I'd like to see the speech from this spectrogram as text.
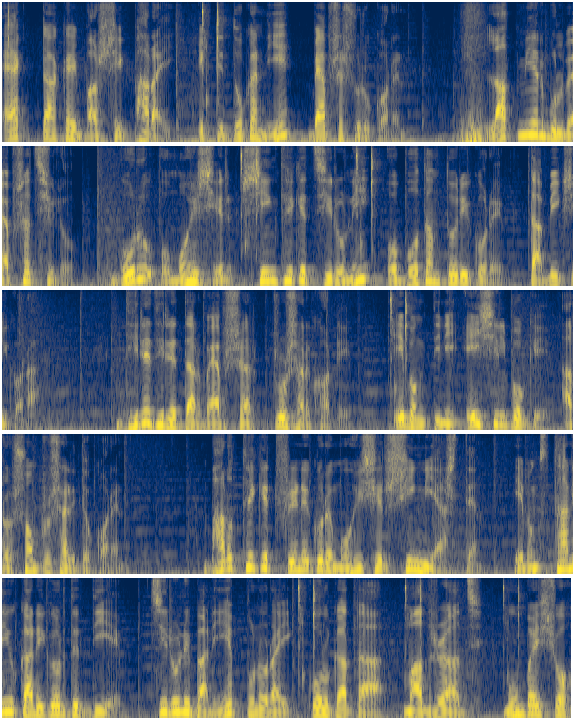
এক টাকায় বার্ষিক ভাড়ায় একটি দোকান নিয়ে ব্যবসা শুরু করেন। লাতমিয়ার মূল ব্যবসা ছিল গরু ও মহিষের শিং থেকে চিরুনি ও বোতাম তৈরি করে তা বিক্রি করা। ধীরে ধীরে তার ব্যবসার প্রসার ঘটে এবং তিনি এই শিল্পকে আরও সম্প্রসারিত করেন। ভারত থেকে ট্রেনে করে মহিষের শিং নিয়ে আসতেন এবং স্থানীয় কারিগরদের দিয়ে চিরুনি বানিয়ে পুনরায় কলকাতা, মাদ্রাজ মুম্বাই সহ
